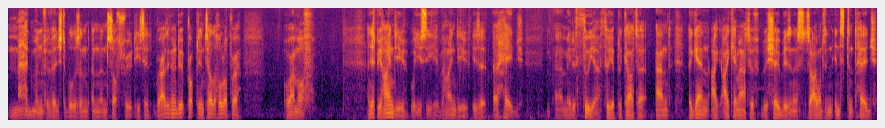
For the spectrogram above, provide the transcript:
madman for vegetables and, and, and soft fruit, he said, We're either going to do it properly and tell the whole opera, or I'm off. And just behind you, what you see here behind you, is a, a hedge uh, made of thuya, thuya plicata. And again, I, I came out of the show business, so I wanted an instant hedge.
